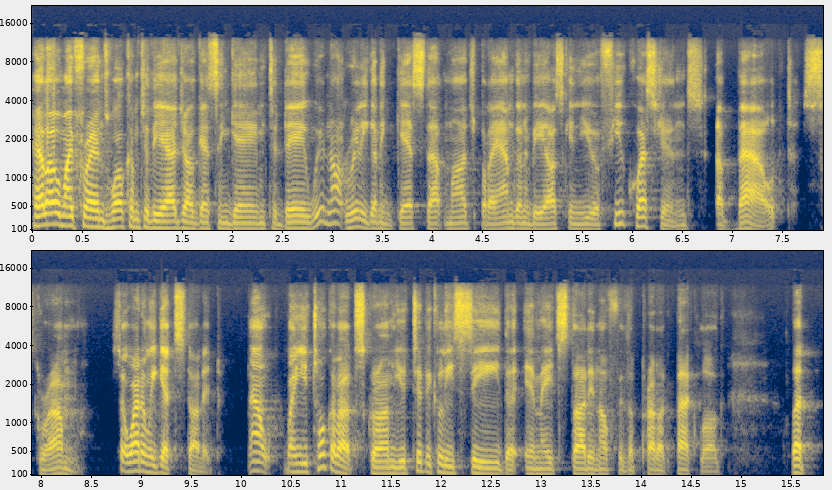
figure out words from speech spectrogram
Hello, my friends. Welcome to the Agile Guessing Game. Today, we're not really going to guess that much, but I am going to be asking you a few questions about Scrum. So why don't we get started? Now, when you talk about Scrum, you typically see the image starting off with a product backlog. But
